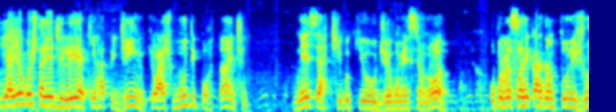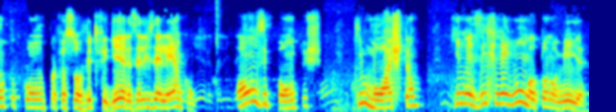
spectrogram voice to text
E aí eu gostaria de ler aqui rapidinho, que eu acho muito importante, nesse artigo que o Diogo mencionou, o professor Ricardo Antunes, junto com o professor Vitor Figueiras, eles elencam 11 pontos que mostram que não existe nenhuma autonomia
